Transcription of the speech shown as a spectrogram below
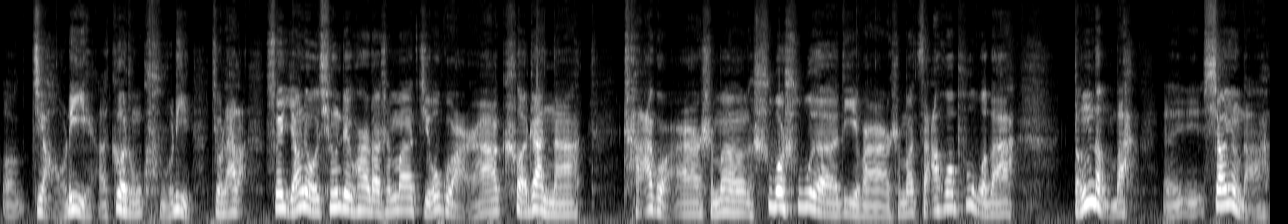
呃脚力啊，各种苦力就来了。所以杨柳青这块的什么酒馆啊、客栈呐、茶馆什么说书的地方，什么杂货铺子等等吧，呃，相应的啊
